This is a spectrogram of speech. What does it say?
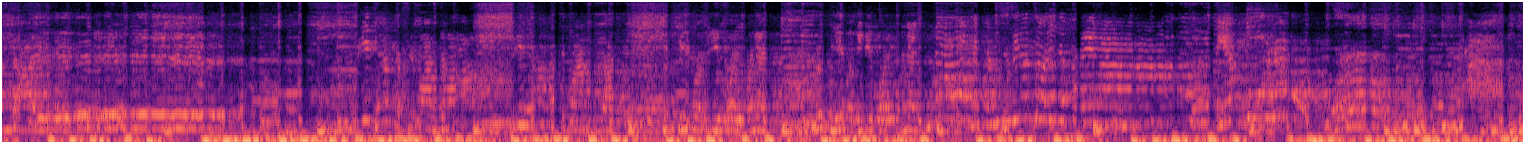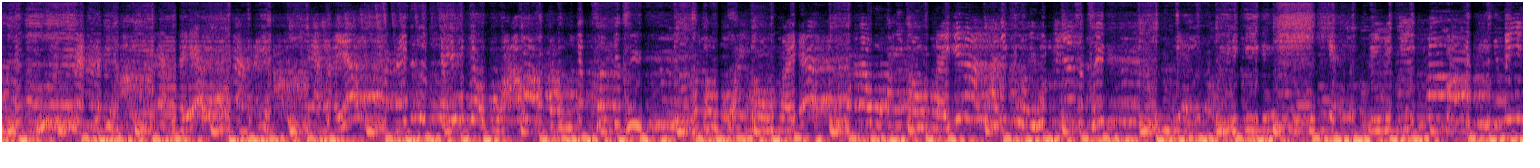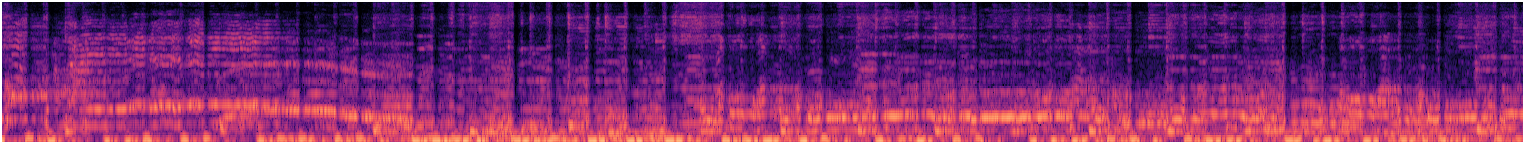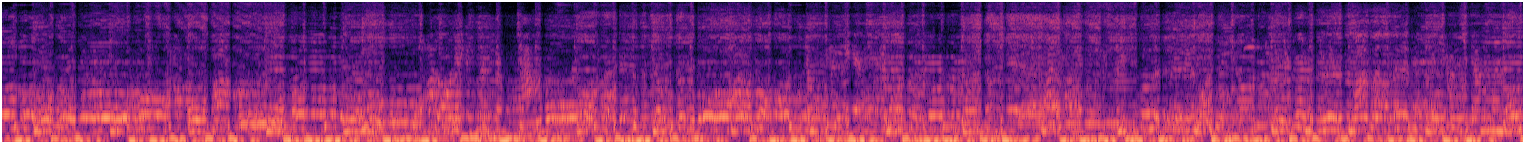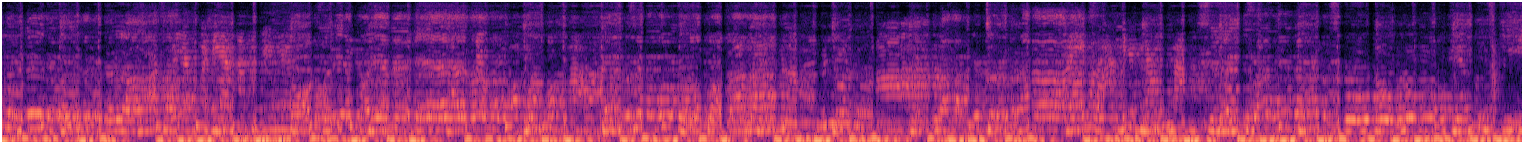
บันไดพี่แทบกับสิบานใช่ไหมพี่แทบกับสิบานใช่ไหมลึกนี้ว่าดีค่อยเขาไงลึกนี้ว่าดีค่อยเขาไงมาได้กันสิเสียใจยังไงนะเตียมตัวแล้วแม่ไหนฮะแม่ไหนอะแม่ไหนฮะแม่ไหนอะแม่ไหนจะลึกใจมึงจะหัวมาเขาทำจังสักทีเขาทำใครตรงไหนอะเขาทำใครตรงไหนนะตาที่สวยหุ่นยังสักทีแก่มีดีแก่มีดีมาบอ หโอาไอ้สารเห็นนำนำเสือเอาลงเขาเพียงมึงสี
